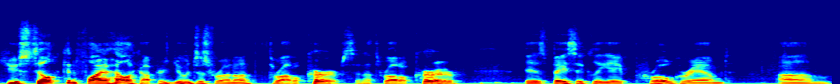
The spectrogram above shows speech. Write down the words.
you still can fly a helicopter. You would just run on throttle curves, and a throttle curve is basically a programmed um,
